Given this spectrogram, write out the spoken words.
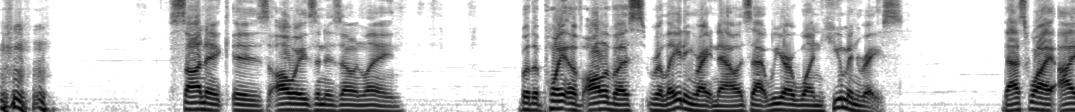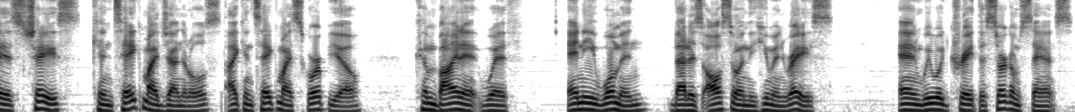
Sonic is always in his own lane. But the point of all of us relating right now is that we are one human race. That's why I, as Chase, can take my genitals, I can take my Scorpio, combine it with any woman that is also in the human race, and we would create the circumstance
